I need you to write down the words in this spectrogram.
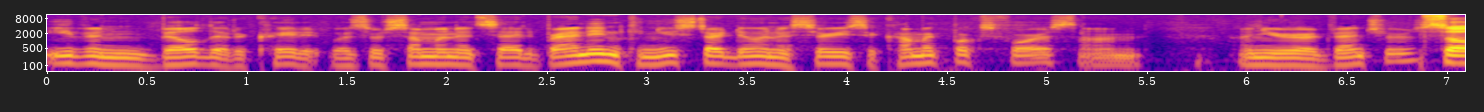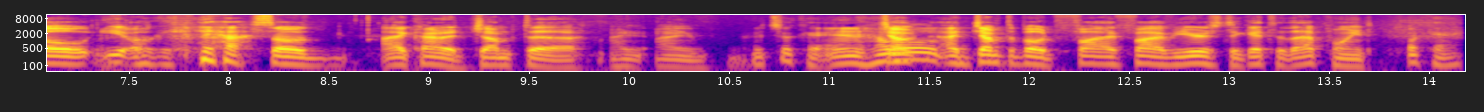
even build it or create it? Was there someone that said, Brandon, can you start doing a series of comic books for us on on your adventures? So you know, yeah. So I kind of jumped. Uh, I I It's okay. And how jumped, old? I jumped about five five years to get to that point. okay.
